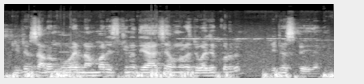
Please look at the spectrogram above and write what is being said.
ডিটেলস আরও মোবাইল নাম্বার স্ক্রিনে দেওয়া আছে, আপনারা যোগাযোগ করবেন ডিটেলস পেয়ে যাবেন।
